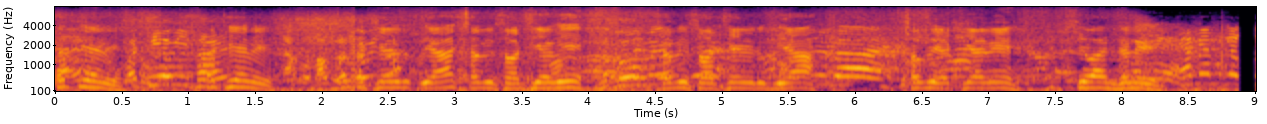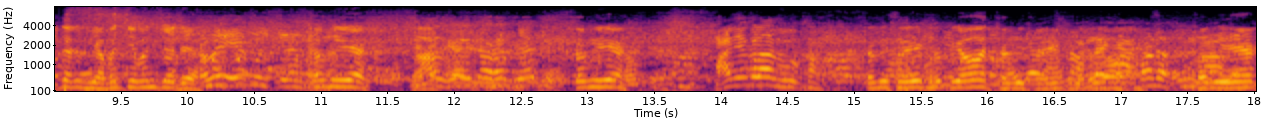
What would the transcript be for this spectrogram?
સત્યાવીસ અઠ્યાવીસ. અઠ્યાવીસ રૂપિયા. છવ્વીસો અઠ્યાવીસ. છવ્વીસો અઠ્યાવીસ રૂપિયા. છવ્વીસ અઠ્યાવીસ. શિવાંજલિ રૂપિયા પચીસ પંચોતેર. છવ્વીસ એક. છવ્વીસ એક. છવ્વીસો એક રૂપિયો છવ્વીસો એક રૂપિયો છવ્વીસ એક.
